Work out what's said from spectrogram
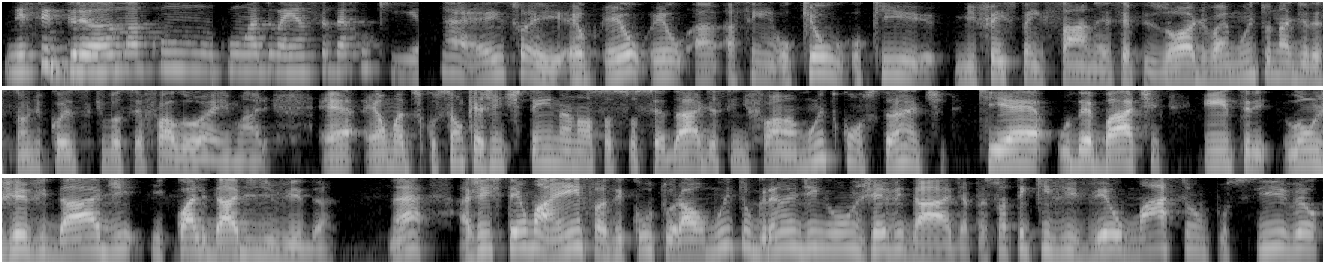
nesse drama com, com a doença da Rukia. É, é isso aí. Eu, eu, eu, assim, o que, eu, o que me fez pensar nesse episódio vai muito na direção de coisas que você falou aí, Mari. É, é uma discussão que a gente tem na nossa sociedade, assim, de forma muito constante, que é o debate entre longevidade e qualidade de vida. Né? A gente tem uma ênfase cultural muito grande em longevidade. A pessoa tem que viver o máximo possível,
